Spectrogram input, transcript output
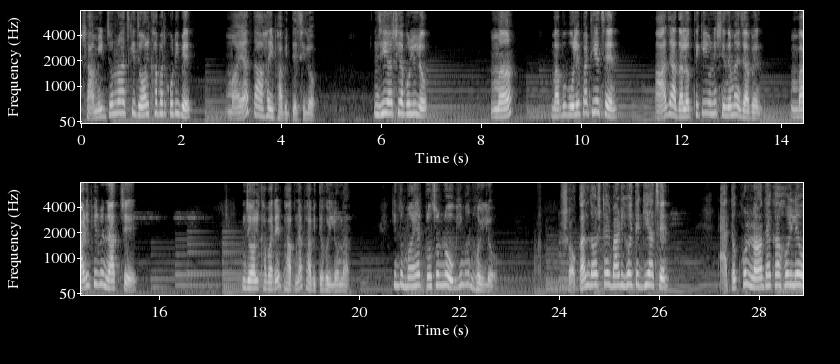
স্বামীর জন্য আজকে জল খাবার করিবে, মায়া তাহাই ভাবিতেছিল। ঝি আসিয়া বলিল মা, বাবু বলে পাঠিয়েছেন। আজ আদালত থেকেই উনি সিনেমায় যাবেন। বাড়ি ফিরবেন রাত্রে। জল খাবারের ভাবনা ভাবিতে হইল না, কিন্তু মায়ের প্রচণ্ড অভিমান হইল। সকাল দশটায় বাড়ি হইতে গিয়াছেন। এতক্ষণ না দেখা হইলেও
